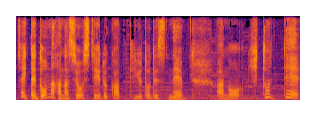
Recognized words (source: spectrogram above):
じゃあ一体どんな話をしているかっていうとですねあの人って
